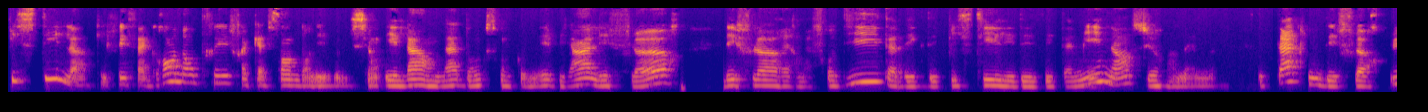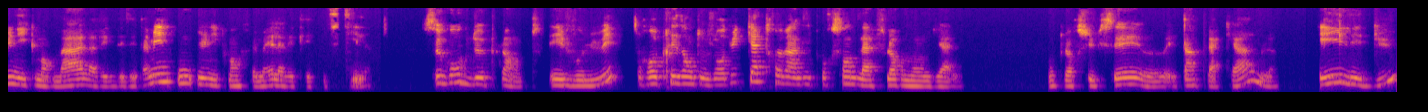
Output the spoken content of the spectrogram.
pistil qui fait sa grande entrée fracassante dans l'évolution. Et là, on a donc ce qu'on connaît bien, les fleurs, des fleurs hermaphrodites avec des pistils et des étamines hein, sur un même spectacle, ou des fleurs uniquement mâles avec des étamines ou uniquement femelles avec les pistils. Ce groupe de plantes évoluées représente aujourd'hui 90% de la flore mondiale. Donc leur succès euh, est implacable et il est dû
